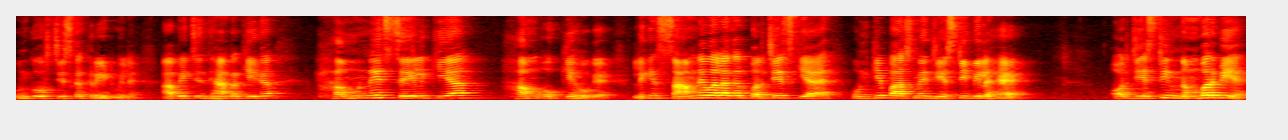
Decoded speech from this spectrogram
उनको उस चीज़ का क्रेडिट मिले। आप एक चीज़ ध्यान रखिएगा, हमने सेल किया, हम ओके हो गए। लेकिन सामने वाला अगर परचेज किया है, उनके पास में जीएसटी बिल है, और जीएसटी नंबर भी है,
